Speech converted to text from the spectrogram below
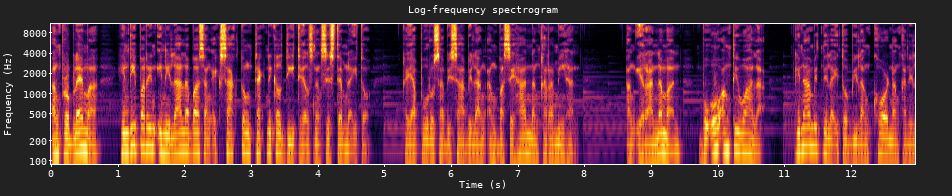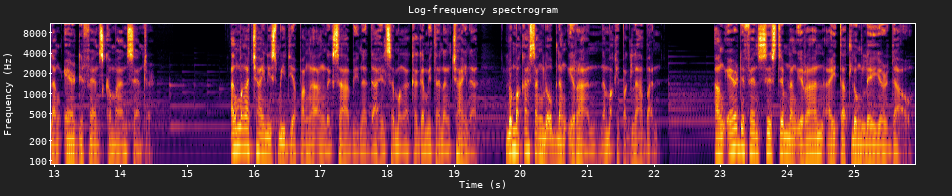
Ang problema, hindi pa rin inilalabas ang eksaktong technical details ng system na ito, kaya puro sabi-sabi lang ang basehan ng karamihan. Ang Iran naman, buo ang tiwala. Ginamit nila ito bilang core ng kanilang Air Defense Command Center. Ang mga Chinese media pa nga ang nagsabi na dahil sa mga kagamitan ng China, lumakas ang loob ng Iran na makipaglaban. Ang air defense system ng Iran ay tatlong layer daw.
